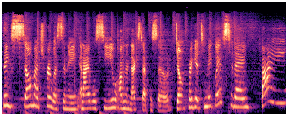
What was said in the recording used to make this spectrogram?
Thanks so much for listening, and I will see you on the next episode. Don't forget to make waves today. Bye.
